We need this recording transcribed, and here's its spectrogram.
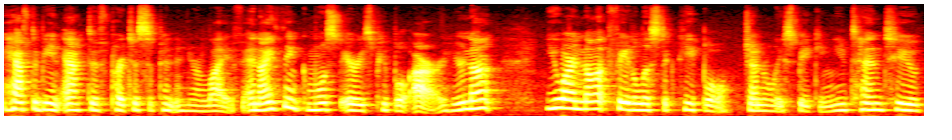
have to be an active participant in your life. And I think most Aries people are. You're not, you are not fatalistic people, generally speaking. You tend to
